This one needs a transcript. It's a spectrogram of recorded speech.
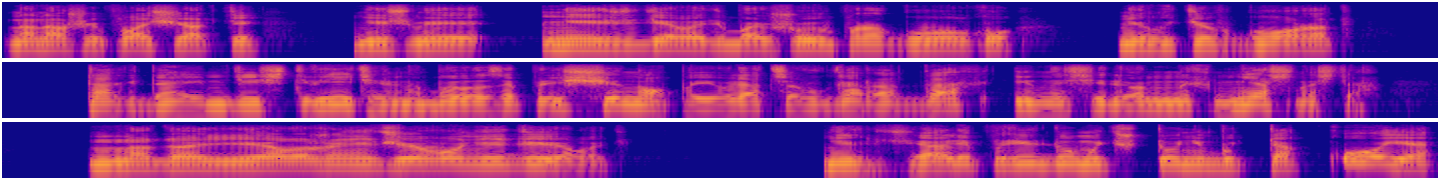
на нашей площадке, не смея не сделать большую прогулку, не выйти в город. Тогда им действительно было запрещено появляться в городах и населенных местностях. Надоело же ничего не делать. Нельзя ли придумать что-нибудь такое,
